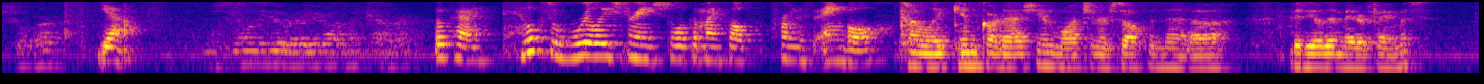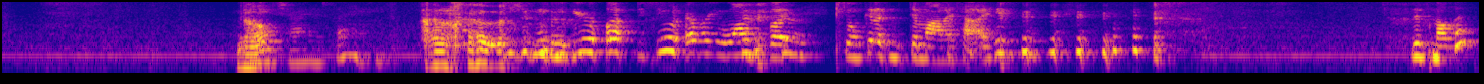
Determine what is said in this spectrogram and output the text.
Sure. Yeah. I'm just gonna leave it right here on the counter. Okay. It looks really strange to look at myself from this angle. Kind of like Kim Kardashian watching herself in that uh, video that made her famous. What are No, you trying to say? I don't know. You're allowed to do whatever you want, but don't get us demonetized. Does it smell good?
